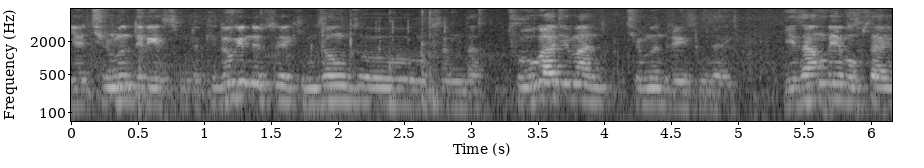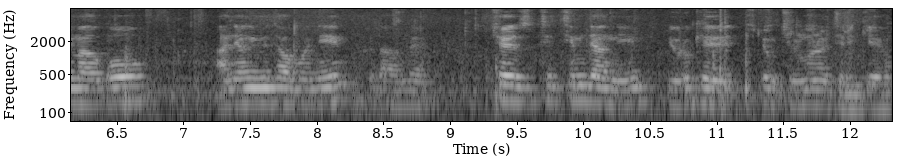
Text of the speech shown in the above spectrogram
예, 질문 드리겠습니다. 기독인 뉴스의 김성수 목사입니다. 두 가지만 질문 드리겠습니다. 이상배 목사님하고 안영민 사모님, 그 다음에 최수태 팀장님, 이렇게 좀 질문을 드릴게요.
